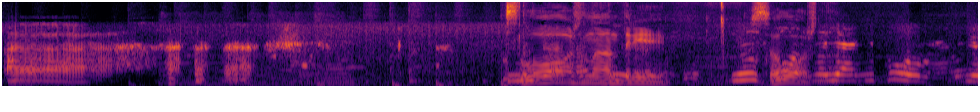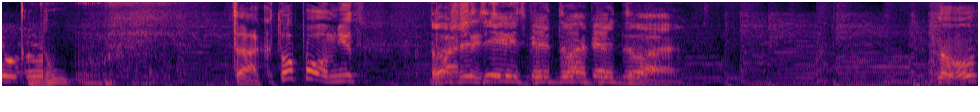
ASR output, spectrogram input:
Сложно, Андрей. Ну, Сложно. я не помню. Ну, Так, кто помнит? 269-5252. Ну,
